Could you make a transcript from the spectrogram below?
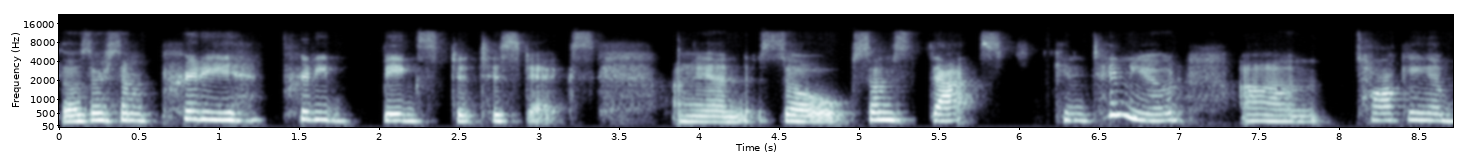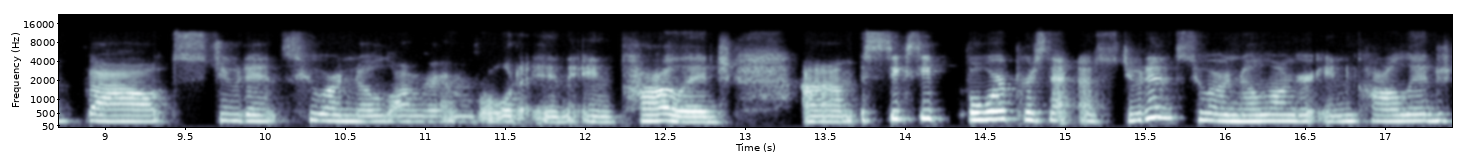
those are some pretty, pretty big statistics. And so some stats continued um, talking about students who are no longer enrolled in, in college. Um, 64% of students who are no longer in college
